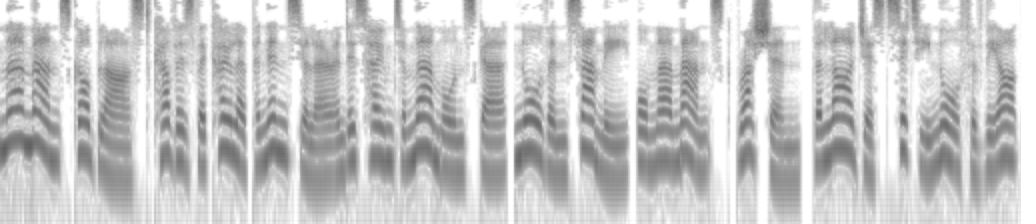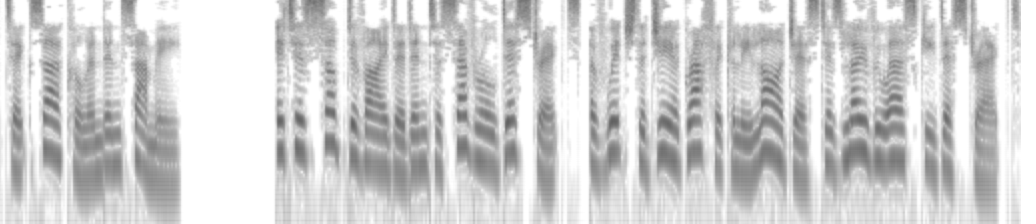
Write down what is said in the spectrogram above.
Murmansk Oblast covers the Kola Peninsula and is home to Murmanska northern Sami or Murmansk Russian, the largest city north of the Arctic Circle and in Sami. It is subdivided into several districts, of which the geographically largest is Lovozersky district.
